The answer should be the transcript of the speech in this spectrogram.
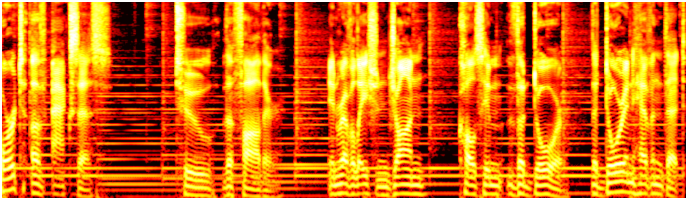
port of access to the Father. In Revelation, John calls him the door, the door in heaven that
